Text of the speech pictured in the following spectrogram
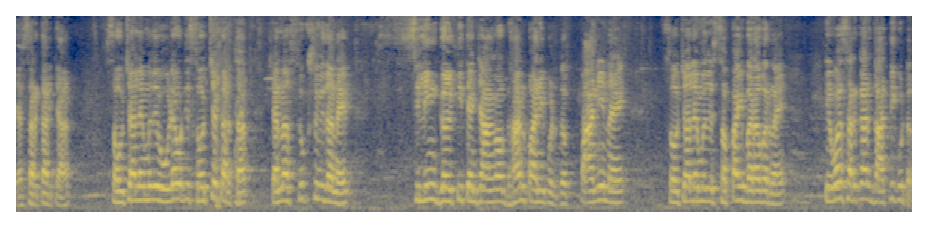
या सरकारच्या शौचालयामध्ये एवढ्यावरती स्वच्छ करतात त्यांना सुखसुविधा नाहीत. सिलिंग गळती त्यांच्या अंगावर घाण पाणी पडतं. पाणी नाही शौचालयामध्ये सफाई बरोबर नाही. तेव्हा सरकार जाती कुठं?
